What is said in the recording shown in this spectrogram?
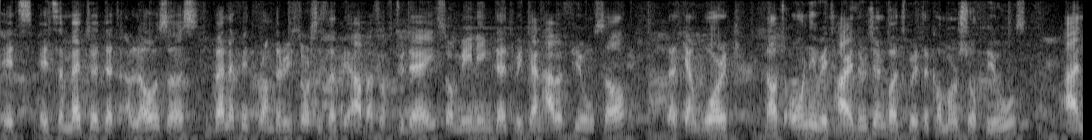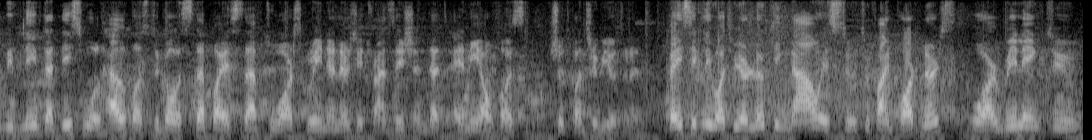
it's, it's a method that allows us to benefit from the resources that we have as of today. So meaning that we can have a fuel cell that can work not only with hydrogen but with the commercial fuels. And we believe that this will help us to go step by step towards green energy transition that any of us should contribute in it. Basically what we are looking now is to, to find partners who are willing to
